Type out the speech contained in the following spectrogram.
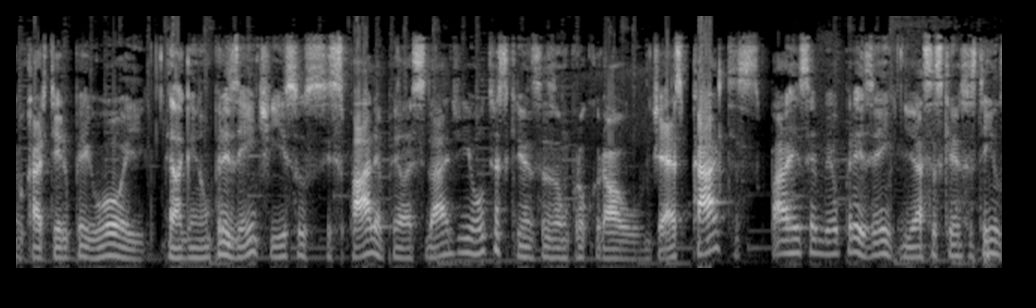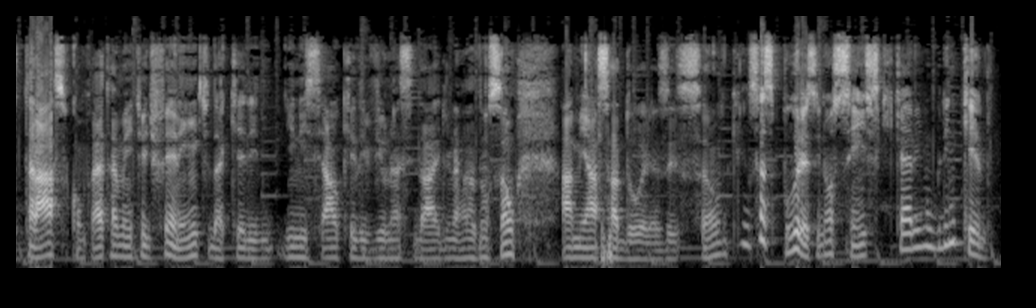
o carteiro pegou e ela ganhou um presente, e isso se espalha pela cidade e outras crianças vão procurar o Jazz cartas para receber o presente. E essas crianças têm o traço completamente diferente daquele inicial que ele viu na cidade, né? elas não são ameaçadoras, são crianças puras, inocentes que querem um brinquedo.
